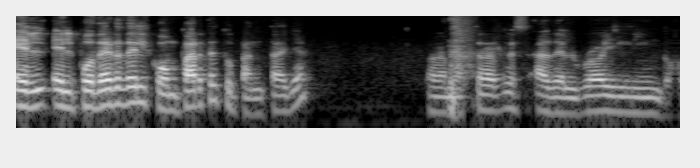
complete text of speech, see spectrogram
el, el poder del comparte tu pantalla para mostrarles a Del Roy Lindo.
